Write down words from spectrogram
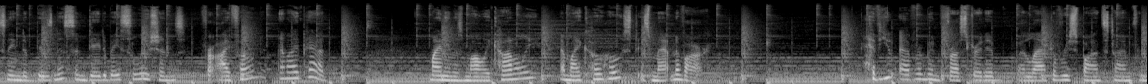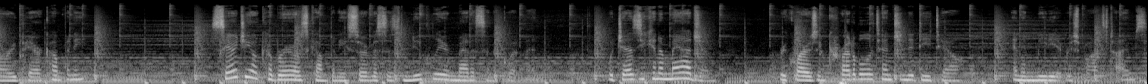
listening to Business and Database Solutions for iPhone and iPad. My name is Molly Connolly, and my co host is Matt Navarre. Have you ever been frustrated by lack of response time from a repair company? Sergio Cabrero's company services nuclear medicine equipment, which, as you can imagine, requires incredible attention to detail and immediate response times.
